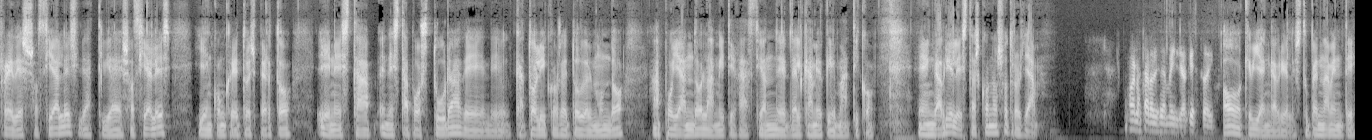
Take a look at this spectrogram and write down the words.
redes sociales y de actividades sociales y, en concreto, experto en esta, en esta postura de, católicos de todo el mundo apoyando la mitigación del cambio climático. En eh, Gabriel, ¿estás con nosotros ya? Buenas tardes, Emilio, aquí estoy. Oh, qué bien, Gabriel, estupendamente.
